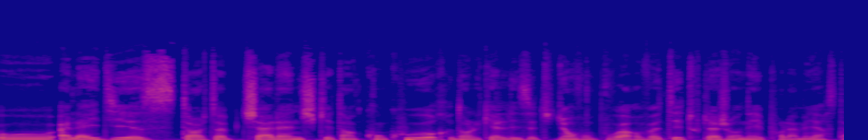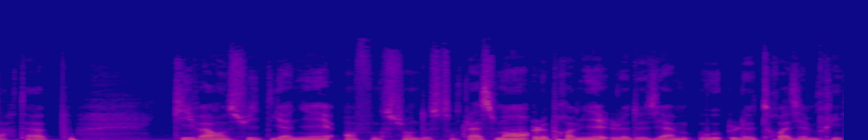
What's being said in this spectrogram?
au, à l'Ideas Startup Challenge, qui est un concours dans lequel les étudiants vont pouvoir voter toute la journée pour la meilleure startup, qui va ensuite gagner en fonction de son classement le premier, le deuxième ou le troisième prix.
